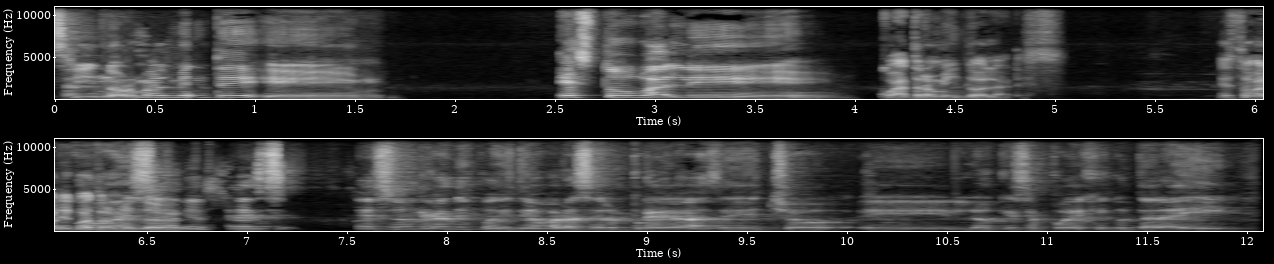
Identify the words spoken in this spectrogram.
Sí, normalmente eh, esto vale 4 mil dólares. Esto vale 4 mil dólares. Es, un gran dispositivo para hacer pruebas. De hecho, eh, lo que se puede ejecutar ahí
